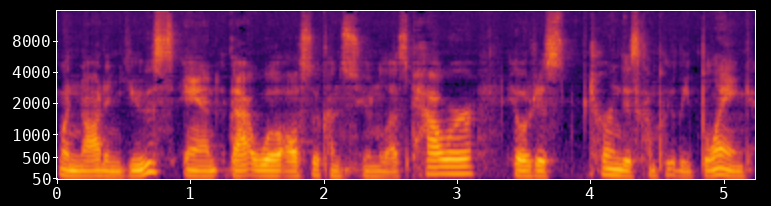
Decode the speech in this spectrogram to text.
when not in use, and that will also consume less power. It will just turn this completely blank.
